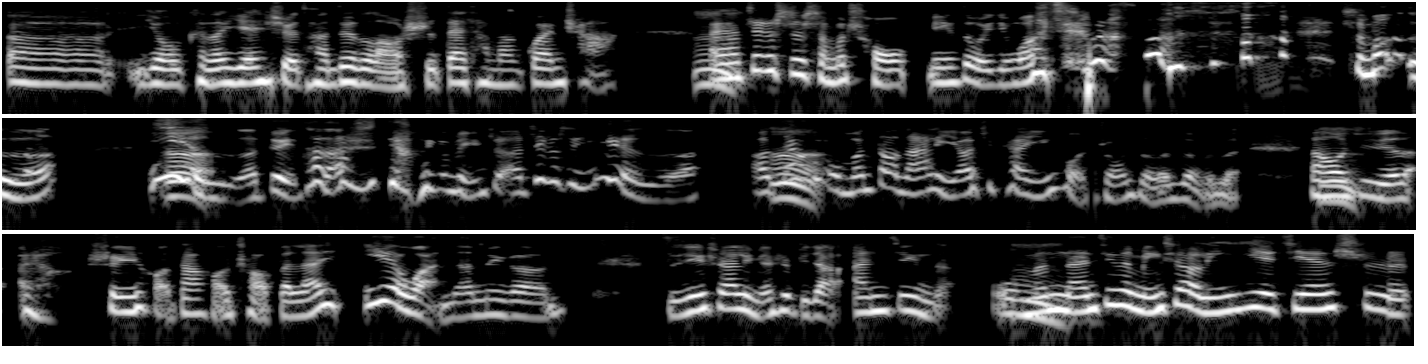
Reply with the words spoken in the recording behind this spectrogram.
呃有可能研学团队的老师带他们观察。哎呀，嗯这个是什么虫？名字我已经忘记了，什么鹅？夜嗯。鹅，对他当时讲了一个名字啊，这个是夜蛾啊。待会嗯。我们到哪里要去看萤火虫，怎么怎么的，然后我嗯。就觉得，哎呀，声音好大好吵。本来夜晚的那个紫金山里面是比较安静的，我们嗯。南京的明孝陵夜间是，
